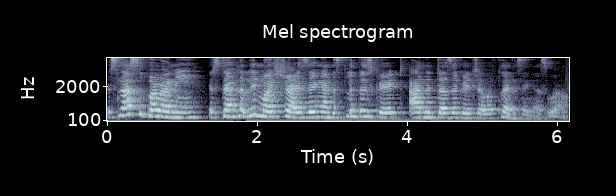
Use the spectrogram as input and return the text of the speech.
It's not super runny, it's definitely moisturizing and the slip is great and it does a great job of cleansing as well.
